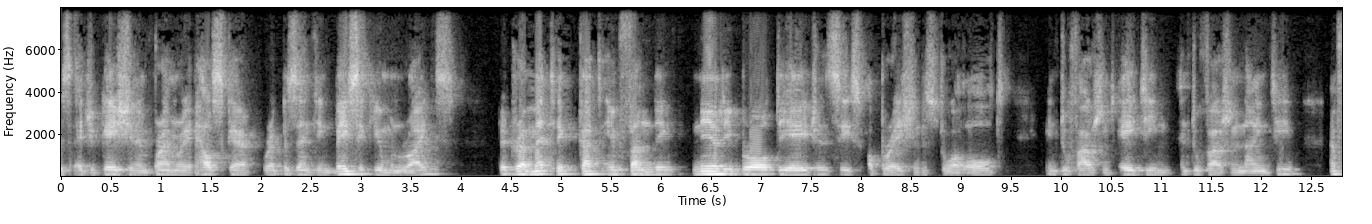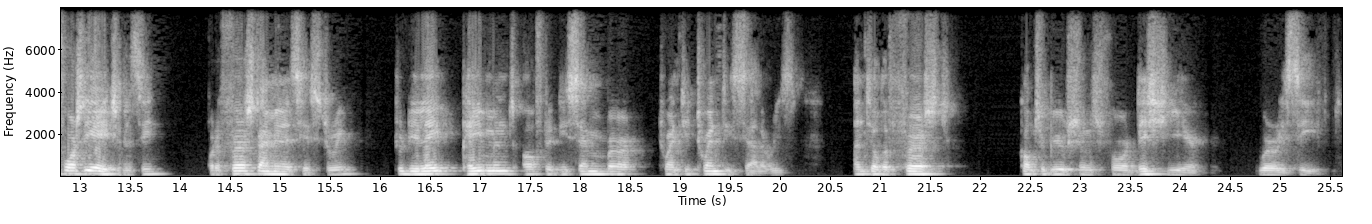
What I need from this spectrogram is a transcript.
with education and primary health care representing basic human rights, the dramatic cut in funding nearly brought the agency's operations to a halt in 2018 and 2019 and forced the agency for the first time in its history, to delay payment of the December 2020 salaries until the first contributions for this year were received.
